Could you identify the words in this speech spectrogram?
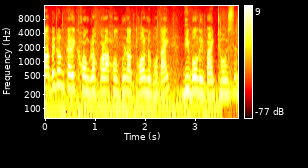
আবেদনকাৰীক সংগ্ৰহ কৰা সম্পূৰ্ণ ধন উভতাই দিবলৈ বাধ্য হৈছিল।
